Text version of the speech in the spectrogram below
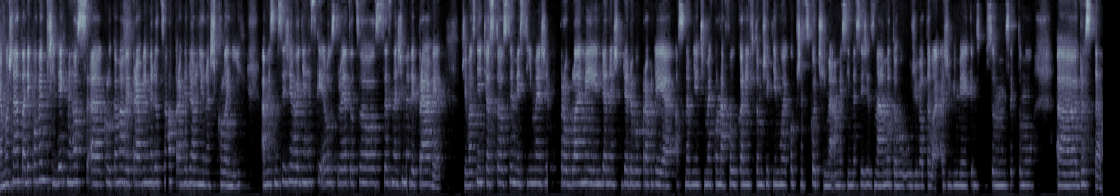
Já možná tady povím příběh, my ho s uh, klukama vyprávíme docela pravidelně na školeních a myslím si, že hodně hezky ilustruje to, co se snažíme vyprávět. Že vlastně často si myslíme, že problém je jinde, než kde doopravdy je a jsme v něčem jako nafoukaný v tom, že k němu jako předskočíme a myslíme si, že známe toho uživatele a že víme, jakým způsobem se k tomu uh, dostat.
